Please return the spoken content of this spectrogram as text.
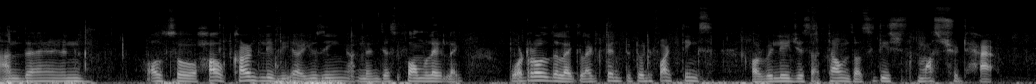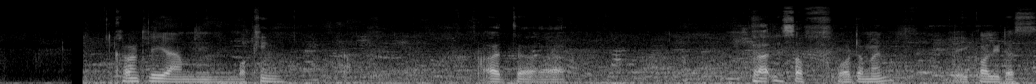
and then also how currently we are using and then just formulate like what are all the like like 10 to 25 things or villages or towns or cities must should have. Currently, I'm working at the Palace of Ottoman. They call it as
